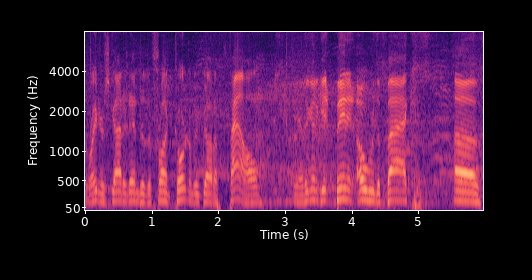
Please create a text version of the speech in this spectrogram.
the Raiders got it into the front court and we've got a foul. Yeah, they're going to get Bennett over the back of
